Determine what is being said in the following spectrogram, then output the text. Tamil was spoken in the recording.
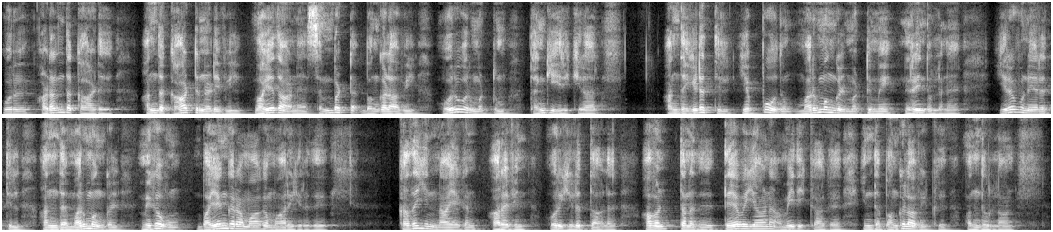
ஒரு அடர்ந்த காடு. அந்த காட்டு நடுவில் வயதான செம்பட்ட பங்களாவில் ஒருவர் மட்டும் தங்கியிருக்கிறார். அந்த இடத்தில் எப்போதும் மர்மங்கள் மட்டுமே நிறைந்துள்ளன. இரவு நேரத்தில் அந்த மர்மங்கள் மிகவும் பயங்கரமாக மாறுகிறது. கதையின் நாயகன் அரவிந்த் ஒரு எழுத்தாளர். அவன் தனது தேவையான அமைதிக்காக இந்த பங்களாவிற்கு வந்துள்ளான்.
